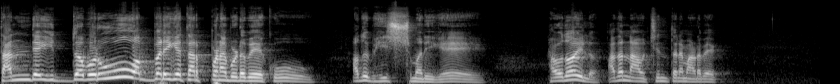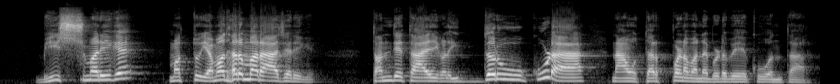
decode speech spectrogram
ತಂದೆ ಇದ್ದವರೂ ಒಬ್ಬರಿಗೆ ತರ್ಪಣ ಬಿಡಬೇಕು. ಅದು ಭೀಷ್ಮರಿಗೆ. ಹೌದೋ ಇಲ್ಲೋ? ಅದನ್ನು ನಾವು ಚಿಂತನೆ ಮಾಡಬೇಕು. ಭೀಷ್ಮರಿಗೆ ಮತ್ತು ಯಮಧರ್ಮರಾಜರಿಗೆ ತಂದೆ ತಾಯಿಗಳು ಇದ್ದರೂ ಕೂಡ ನಾವು ತರ್ಪಣವನ್ನು ಬಿಡಬೇಕು ಅಂತಾರೆ.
